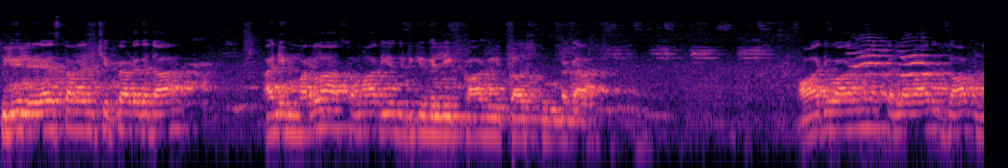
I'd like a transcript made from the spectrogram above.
తెలియలేస్తానని చెప్పాడు కదా అని మరలా సమాధి ఎదుటికి వెళ్ళి కావిలి కాస్తూ ఉండగా ఆదివారం తెల్లవారు జామున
